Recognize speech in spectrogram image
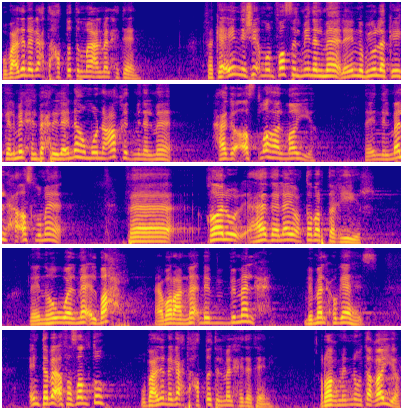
وبعدين رجعت حطيت المية على الملح تاني. فكأن شيء منفصل من الماء لأنه بيقول لك إيه كالملح البحري لأنه منعقد من الماء. حاجة أصلها المية لأن الملح أصله ماء. فقالوا هذا لا يعتبر تغيير لأن هو الماء البحر عبارة عن ماء بملح بملحه جاهز. أنت بقى فصلته وبعدين رجعت حطيت الملح ده تاني. رغم إنه تغير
